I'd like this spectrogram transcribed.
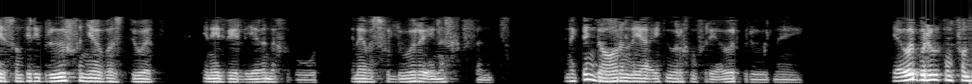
wees want hierdie broer van jou was dood en het weer lewendig geword en hy was verlore en is gevind. En ek dink daarin lê 'n uitnodiging vir die ouer broer, nê. Nee. Die ouer broer kom van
